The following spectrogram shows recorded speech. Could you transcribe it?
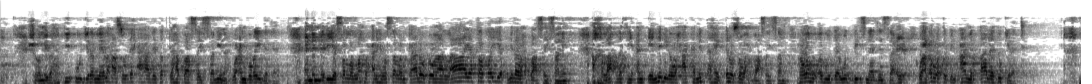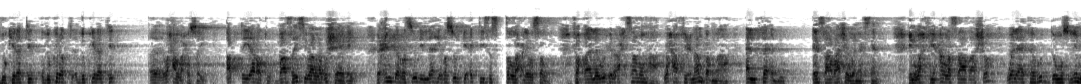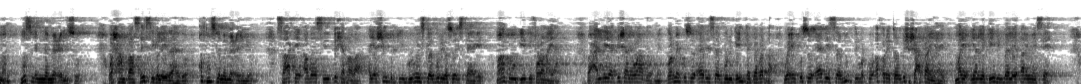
shoomiba haddii uu jiro meelahaasuu dhex ahaadee dadka ha baasaysanina wa can buraydata ana alnabiya sala allahu calayhi wasalam kaana wuxuu ahaa laa yatatayab midaan wax baasaysanin akhlaaqda fiican ee nebiga waxaa ka mid ahayd inuusan wax baasaysan. Rawaahu abu daawuud biisnaadin saxiix. Wa can curwata bin caamir qaala dukirat. Dukirat waxaa la xusay. Adtiyaratu baasaysi baa lagu sheegay. Cinda rasuuli illaahi rasuulka agtiisa sala allah calayh wasalam faqaala wuxuu yidhi axsanuhaa waxaa fiicnaan badnaa alfa'lu ee saadaasha wanaagsan in wax fiican la saadaasho walaa taruddu musliman. Muslimna ma celiso. Waxaan baasaysiga la yidhaahdo qof muslima ma celiyo. Saakay adoo sii bixi rabaa ayaa shimbirkii guumayskaa guriga soo istaagay. Maanta wuu geedii furanayaa. Waxaa leeyahay bishani waa goormay. Goormay ku soo aadaysaa gurigeynta gabadha. Waxay ku soo aadaysaa mugdi markuu afar iyo toban bisha shacbaan yahay. Maya yaan la geynin baa leeya qalimaysee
